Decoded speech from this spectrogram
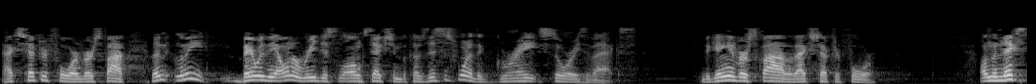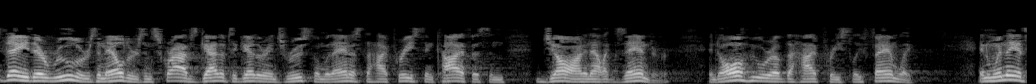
Acts chapter 4 and verse 5. Let me, let me, bear with me. I want to read this long section because this is one of the great stories of Acts. Beginning in verse 5 of Acts chapter 4. On the next day, their rulers and elders and scribes gathered together in Jerusalem with Annas the high priest and Caiaphas and John and Alexander and all who were of the high priestly family. And when they had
